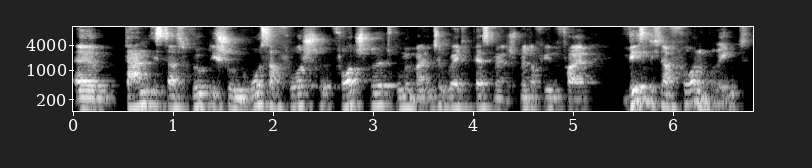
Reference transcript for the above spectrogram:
ähm, dann ist das wirklich schon ein großer Fortschritt, womit man Integrated Pest Management auf jeden Fall wesentlich nach vorne bringt,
